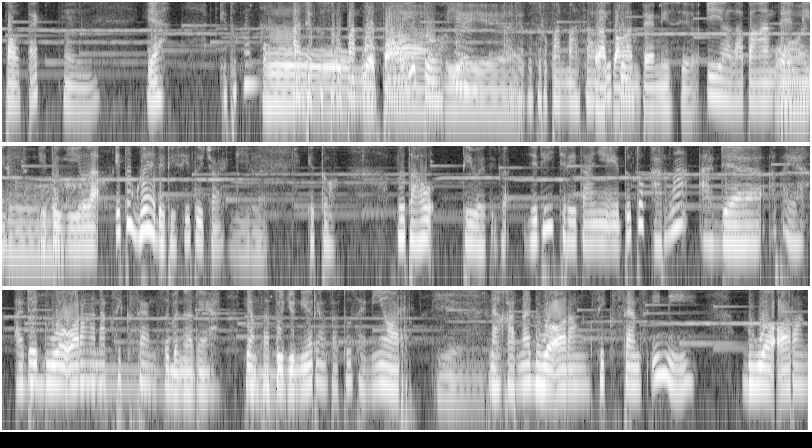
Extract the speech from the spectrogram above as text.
Poltek Hmm. itu kan Oh, Ada kesurupan massal paham. itu. Iya Hmm. iya. ada kesurupan masal Lapangan itu. tenis ya. Iya lapangan tenis Waduh. itu gila. Itu gue ada di situ coy. Gila. Itu lu tahu tiba-tiba. Jadi ceritanya itu tuh karena ada apa ya? Ada dua orang anak six sense sebenarnya. Yang satu Hmm. junior, yang satu senior. Iya. Nah karena dua orang six sense ini dua orang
